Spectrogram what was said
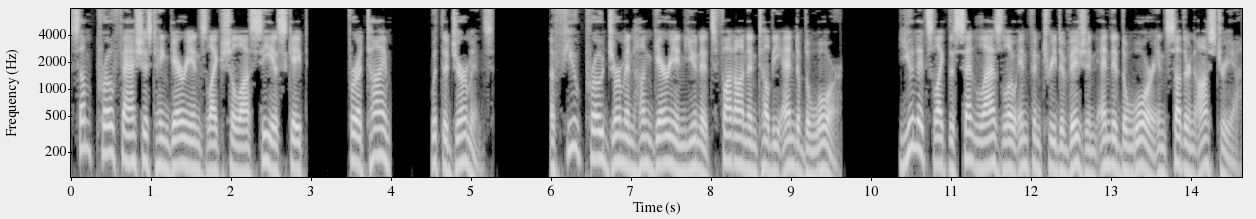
Some pro-fascist Hungarians like Szalasi escaped—for a time—with the Germans. A few pro-German Hungarian units fought on until the end of the war. Units like the Szent László Infantry Division ended the war in southern Austria.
